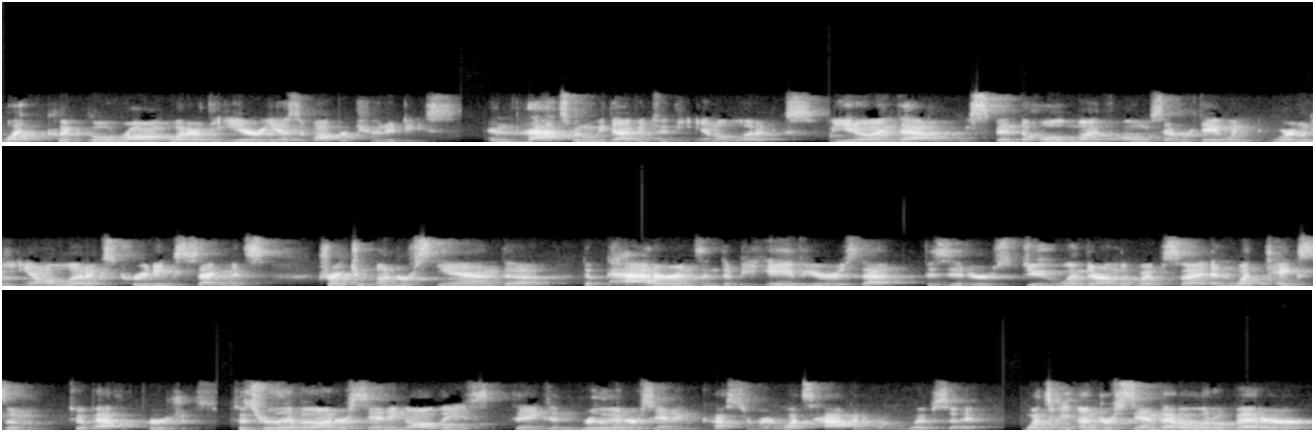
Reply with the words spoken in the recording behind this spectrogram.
what could go wrong, what are the areas of opportunities, and that's when we dive into the analytics. You know, and that we spend the whole month almost every day when we're in the analytics, creating segments, trying to understand the, the patterns and the behaviors that visitors do when they're on the website and what takes them to a path of purchase. So it's really about understanding all these things and really understanding the customer and what's happening on the website. Once we understand that a little better,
